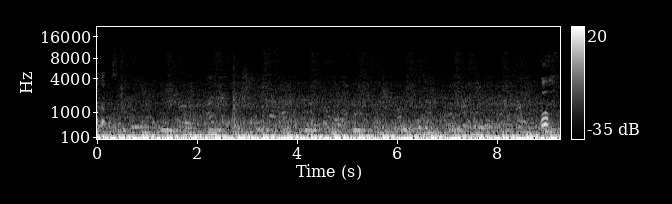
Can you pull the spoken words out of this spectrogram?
inşallah. Oh.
